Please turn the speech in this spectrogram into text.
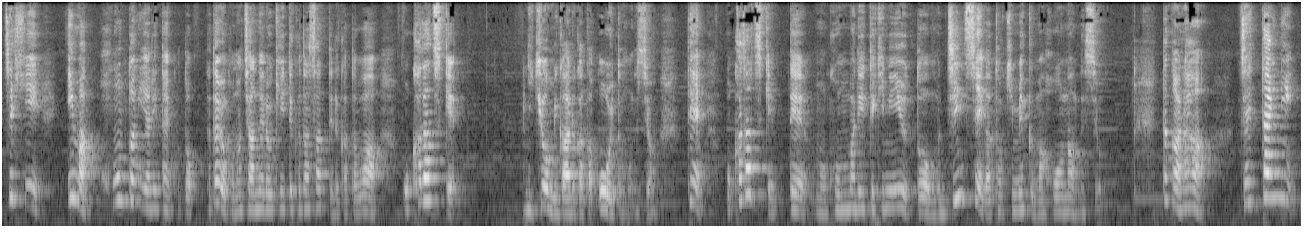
是非今本当にやりたいこと例えばこのチャンネルを聞いてくださってる方はお片付けに興味がある方多いと思うんですよ。でお片付けってもうこんまり的に言うともう人生がときめく魔法なんですよ。だから絶対に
